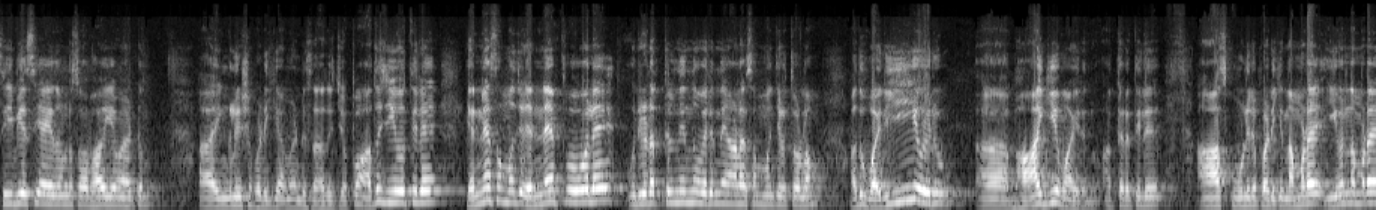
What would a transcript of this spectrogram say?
സി ബി എസ് ഇ ആയതുകൊണ്ട് സ്വാഭാവികമായിട്ടും ഇംഗ്ലീഷ് പഠിക്കാൻ വേണ്ടി സാധിച്ചു. അപ്പോൾ അത് ജീവിതത്തിലെ എന്നെ സംബന്ധിച്ച് എന്നെപ്പോലെ ഒരിടത്തിൽ നിന്ന് വരുന്നയാളെ സംബന്ധിച്ചിടത്തോളം അത് വലിയൊരു ഭാഗ്യമായിരുന്നു. അത്തരത്തിൽ ആ സ്കൂളിൽ പഠിക്കുന്ന നമ്മുടെ ഈവൻ നമ്മുടെ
